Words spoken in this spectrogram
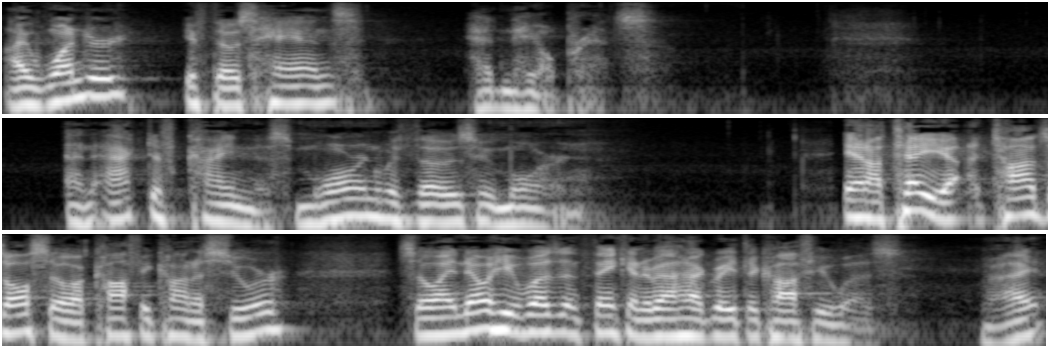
I wonder if those hands had nail prints. An act of kindness, mourn with those who mourn. And I'll tell you, Todd's also a coffee connoisseur, so I know he wasn't thinking about how great the coffee was, right?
